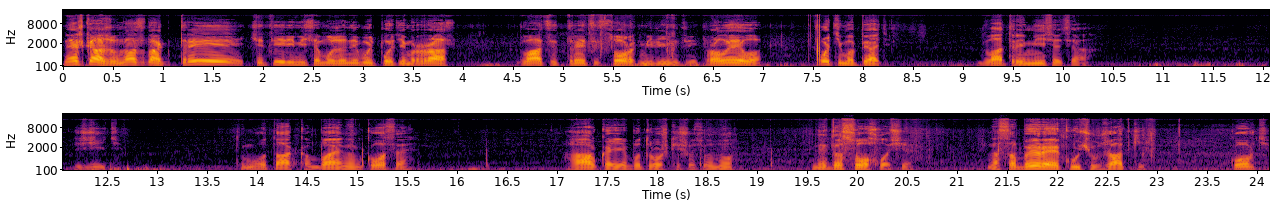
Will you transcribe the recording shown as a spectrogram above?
Ну я ж кажу, у нас так 3-4 місяці може не бути, потім раз, 20, 30, 40 мм пролило, потім опять 2-3 місяця жіть. Тому отак комбайном косе. Гавкає, бо трошки щось воно не досохло ще. Насобирає кучу в жатки. Ковть.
